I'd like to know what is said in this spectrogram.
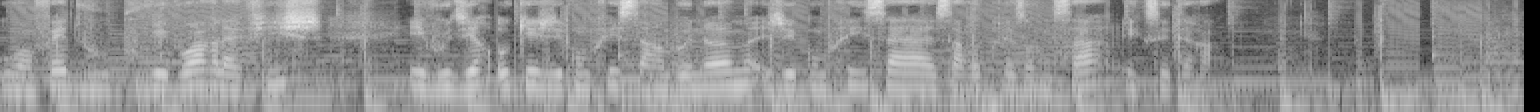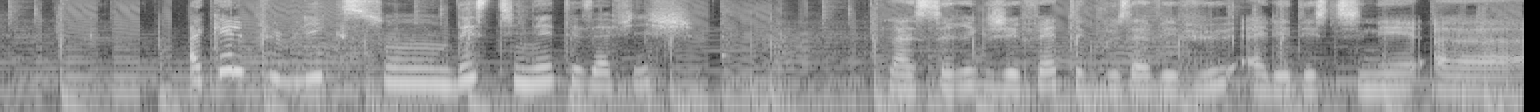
Où en fait vous pouvez voir l'affiche et vous dire ok j'ai compris c'est un bonhomme, j'ai compris ça, ça représente ça, etc. À quel public sont destinées tes affiches? La série que j'ai faite et que vous avez vue, elle est destinée euh,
